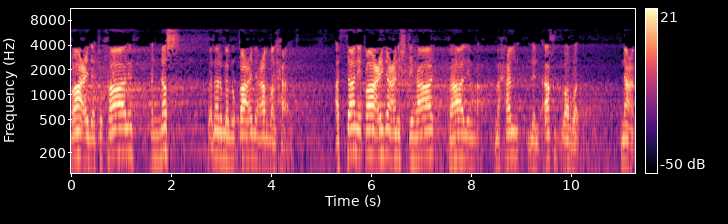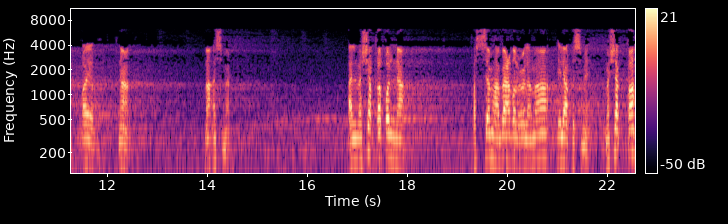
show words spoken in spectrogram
قاعدة تخالف النص فنرمي بالقاعدة عرض الحائط. الثاني قاعدة عن اجتهاد فهذه محل للأخذ والرد. نعم غير. نعم. ما أسمع. المشقة قلنا قسمها بعض العلماء إلى قسمين. مشقة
